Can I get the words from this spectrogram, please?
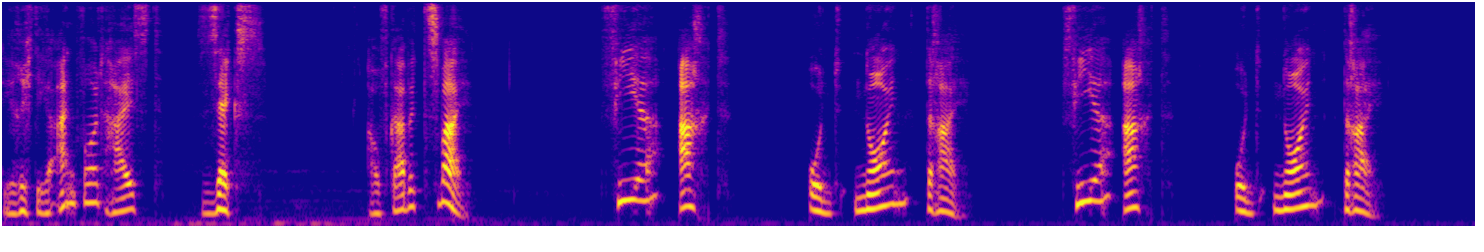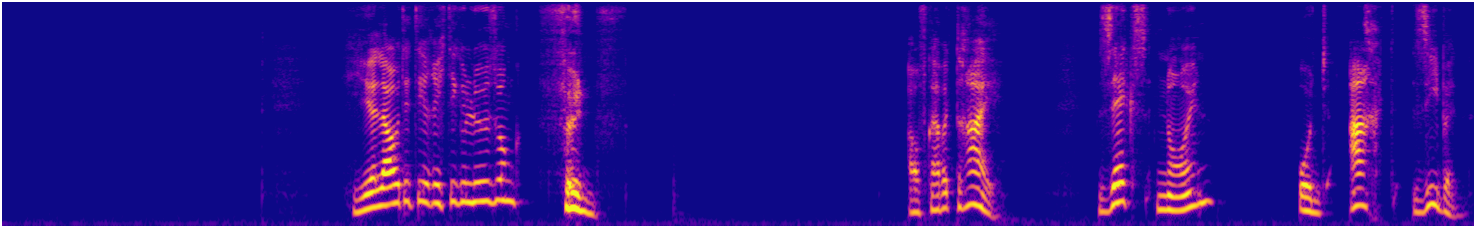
Die richtige Antwort heißt 6. Aufgabe 2. 4, 8 und 9, 3. 4, 8 und 9, 3. Hier lautet die richtige Lösung 5. Aufgabe 3. 6, 9 und 8, 7.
